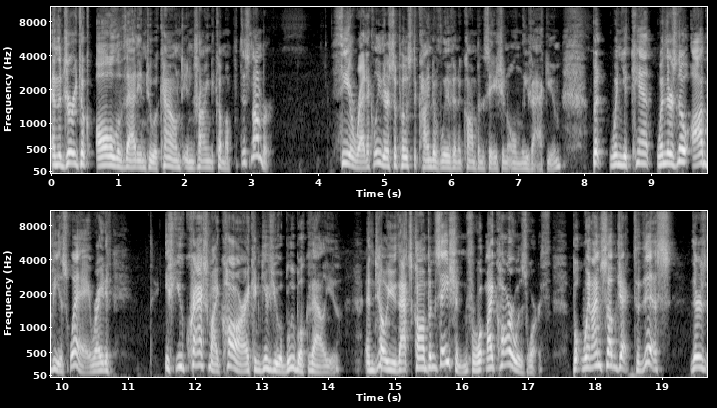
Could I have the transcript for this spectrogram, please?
and the jury took all of that into account in trying to come up with this number. Theoretically, they're supposed to kind of live in a compensation only vacuum. But when you can't, when there's no obvious way, right? If if you crash my car, I can give you a blue book value and tell you that's compensation for what my car was worth. But when I'm subject to this, there's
